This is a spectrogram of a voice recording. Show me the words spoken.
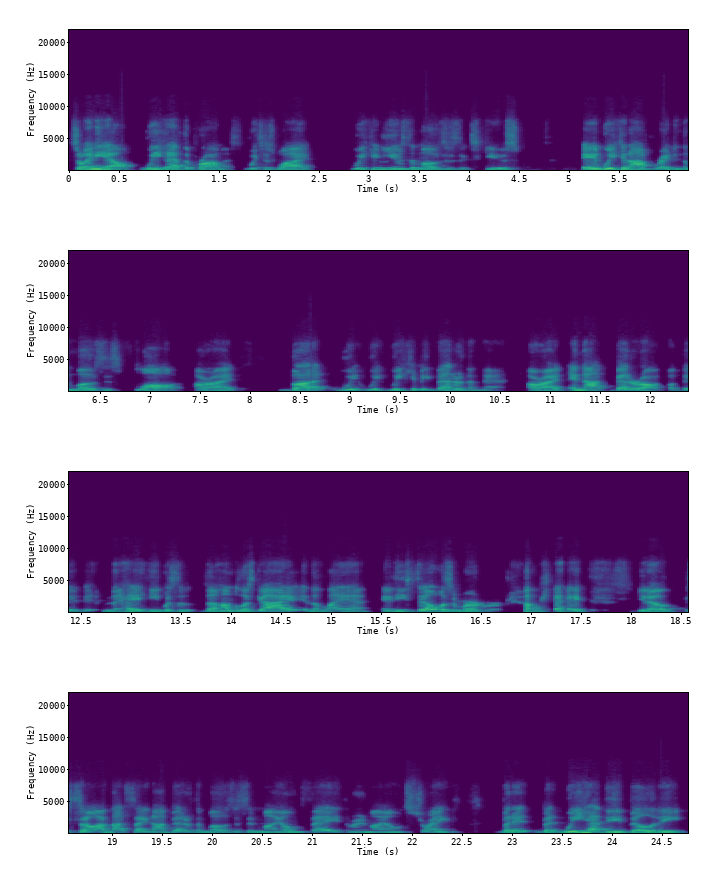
So, anyhow, we have the promise, which is why we can use the Moses excuse and we can operate in the Moses flaw, all right? But we, we, we can be better than that, all right? And not better off. Hey, he was the, the humblest guy in the land and he still was a murderer, okay? You know, so I'm not saying I'm better than Moses in my own faith or in my own strength but it but we have the ability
